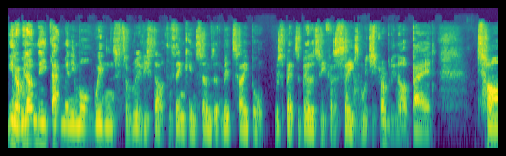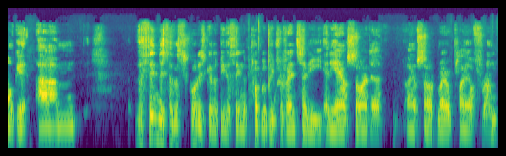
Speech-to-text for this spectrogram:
you know, we don't need that many more wins to really start to think in terms of mid-table respectability for the season, which is probably not a bad target. Um, the thinness of the squad is going to be the thing that probably prevents any any outsider outside rail playoff run.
